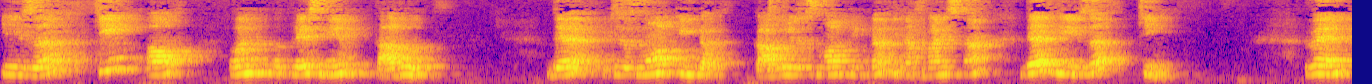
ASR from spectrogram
He is a king of one place named Kabul. There, it is a small kingdom. Kabul is a small kingdom in Afghanistan. There he is a king. When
